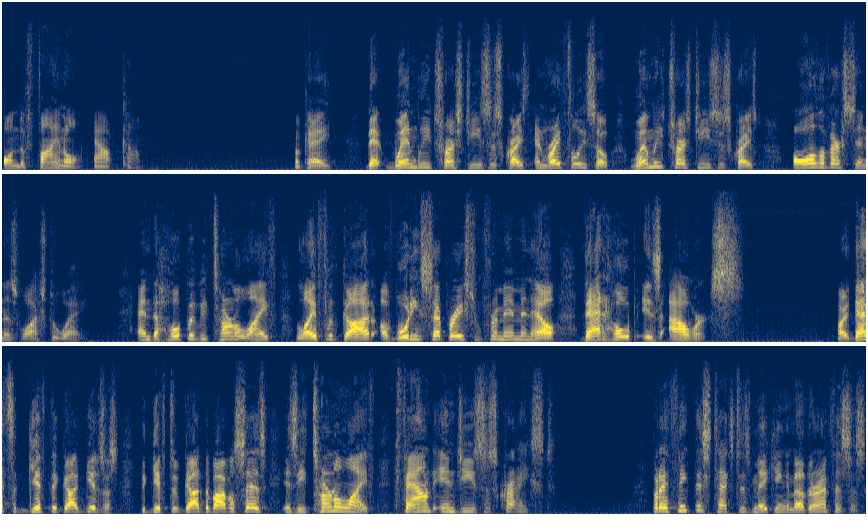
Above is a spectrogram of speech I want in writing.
on the final outcome. Okay? That when we trust Jesus Christ, and rightfully so, when we trust Jesus Christ, all of our sin is washed away and the hope of eternal life, life with God, avoiding separation from Him in hell, that hope is ours. All right, that's a gift that God gives us. The gift of God, the Bible says, is eternal life found in Jesus Christ. But I think this text is making another emphasis.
